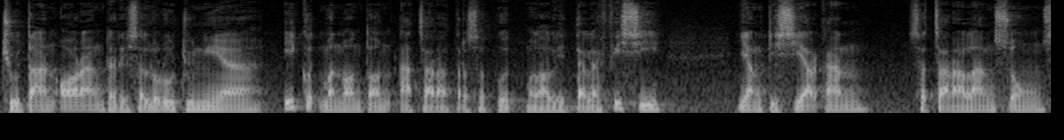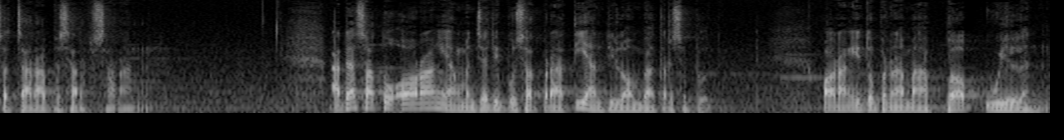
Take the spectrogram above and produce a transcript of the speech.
Jutaan orang dari seluruh dunia ikut menonton acara tersebut melalui televisi yang disiarkan secara langsung secara besar-besaran. Ada satu orang yang menjadi pusat perhatian di lomba tersebut. Orang itu bernama Bob Whelan.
